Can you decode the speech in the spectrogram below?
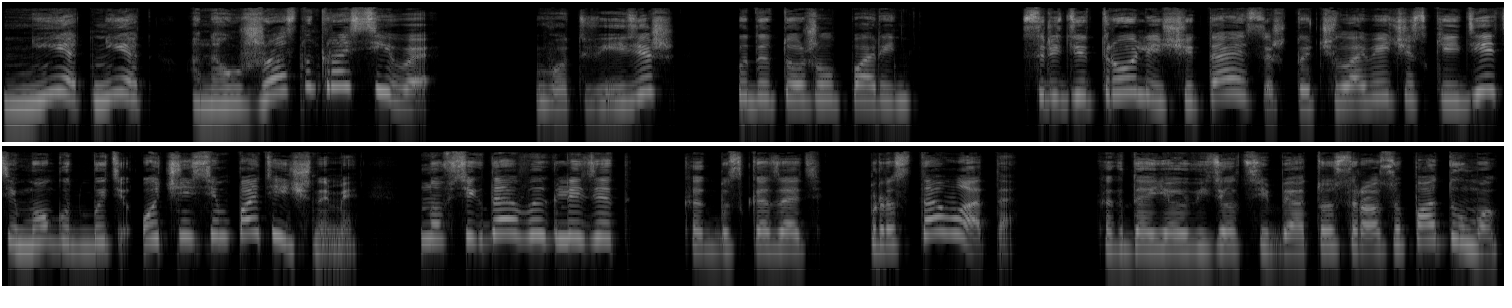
«Нет, нет, она ужасно красивая!» «Вот видишь», — подытожил парень, Среди троллей считается, что человеческие дети могут быть очень симпатичными, но всегда выглядят, как бы сказать, простовато. Когда я увидел тебя, то сразу подумал,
